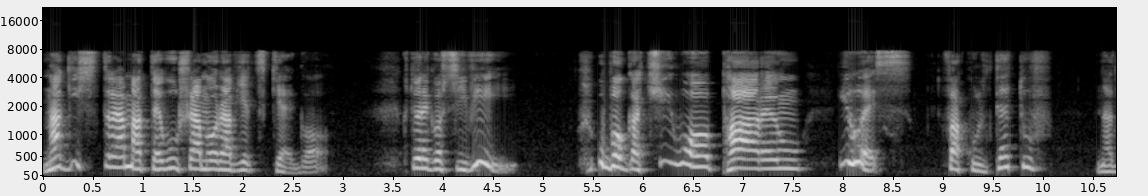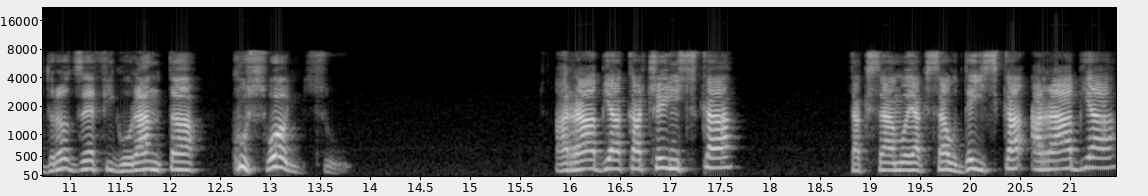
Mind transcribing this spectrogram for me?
magistra Mateusza Morawieckiego, którego CV ubogaciło parę US fakultetów na drodze figuranta ku słońcu. Arabia Kaczyńska, tak samo jak Saudyjska Arabia,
